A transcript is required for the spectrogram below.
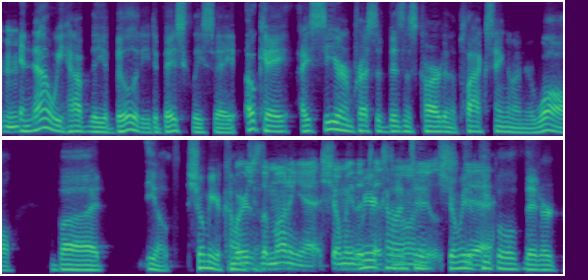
Mm-hmm. And now we have the ability to basically say, okay, I see your impressive business card and the plaques hanging on your wall, but you know, show me your content. Where's the money at? Show me show the me testimonials. Content, show me yeah. the people that are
